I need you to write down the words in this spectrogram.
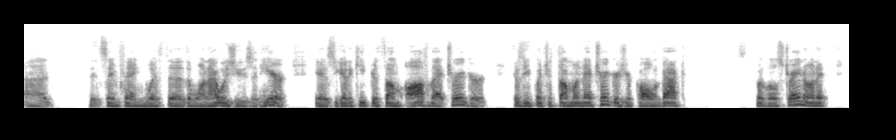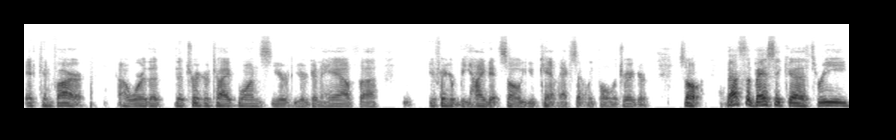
Uh, the same thing with the the one I was using here is you got to keep your thumb off that trigger because you put your thumb on that trigger as you're pulling back, put a little strain on it, it can fire. Uh, where the the trigger type ones, you're you're going to have uh, your finger behind it, so you can't accidentally pull the trigger. So that's the basic uh, three,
